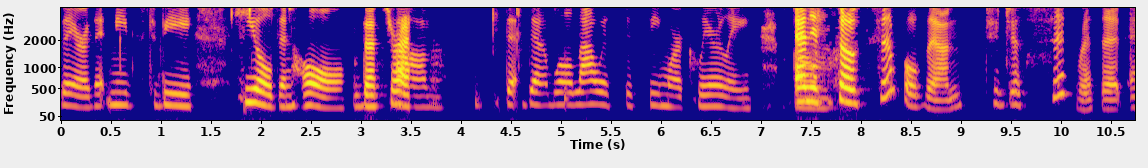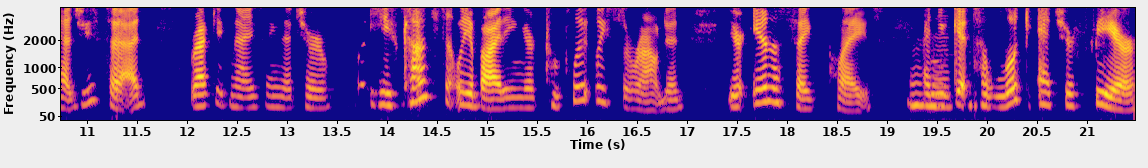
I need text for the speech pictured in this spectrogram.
there that needs to be healed and whole that's right um, that, that will allow us to see more clearly and um, it's so simple then to just sit with it, as you said, recognizing that you're he's constantly abiding, you're completely surrounded, you're in a safe place, mm-hmm. and you mm-hmm. get to look at your fear.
